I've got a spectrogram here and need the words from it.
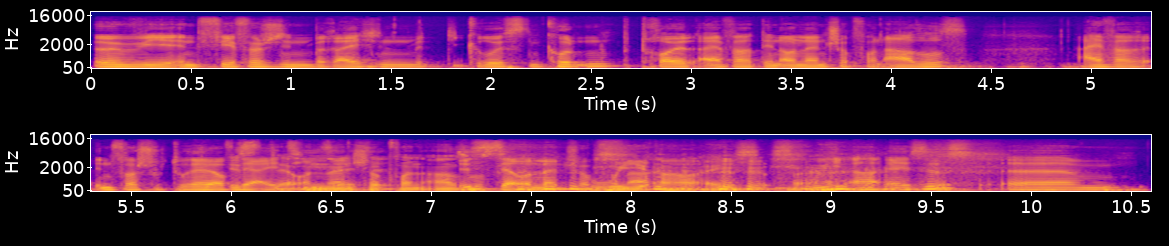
irgendwie in vier verschiedenen Bereichen mit die größten Kunden, betreut einfach den Online-Shop von Asus. Einfach infrastrukturell auf Ist der, der IT. Online-Shop von Asus. Ist der Online-Shop von We Asus. are Aces. We are Aces. Ähm,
